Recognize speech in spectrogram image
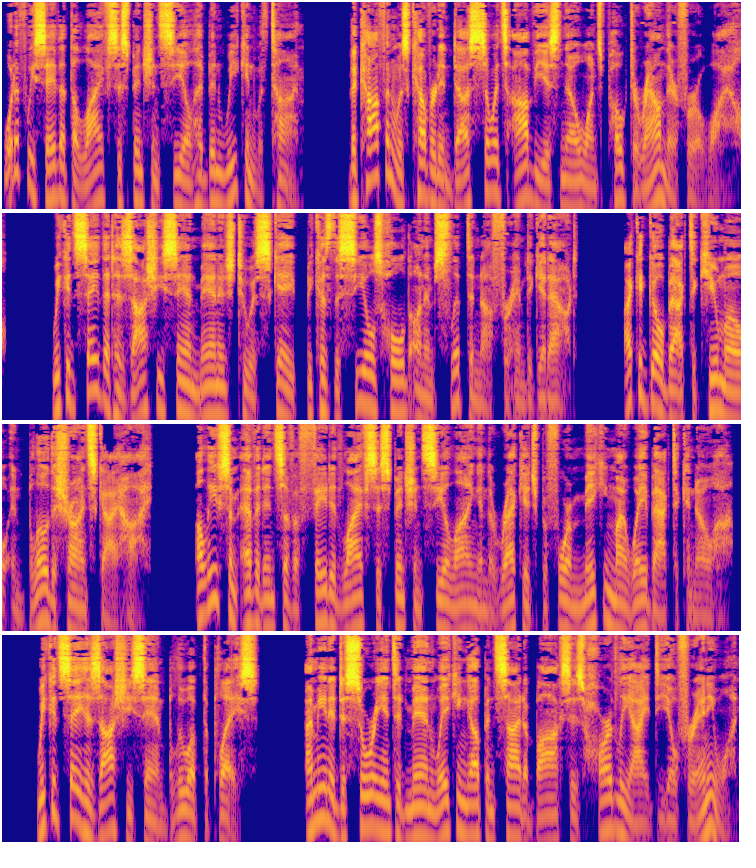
What if we say that the life suspension seal had been weakened with time? The coffin was covered in dust, so it's obvious no one's poked around there for a while. We could say that Hizashi-san managed to escape because the seal's hold on him slipped enough for him to get out. I could go back to Kumo and blow the shrine sky high. I'll leave some evidence of a faded life suspension seal lying in the wreckage before making my way back to Konoha. We could say Hizashi-san blew up the place. I mean, a disoriented man waking up inside a box is hardly ideal for anyone.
